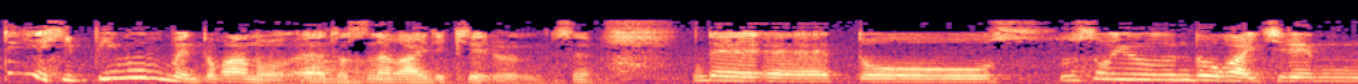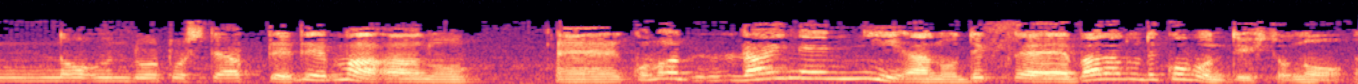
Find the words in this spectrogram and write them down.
的にヒッピームーブメントからの、えー、とうんつながりできてるんですね。で、えー、とそそういう運動が一連の運動としてあって、で、まあ、あの、えーこの来年にあのデ、えーバーナード・デ・コブンという人の、え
